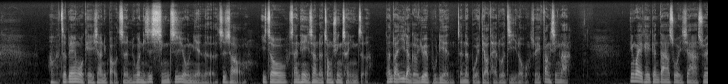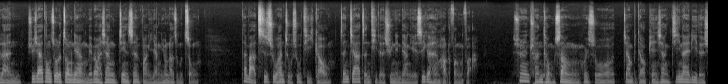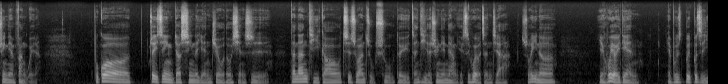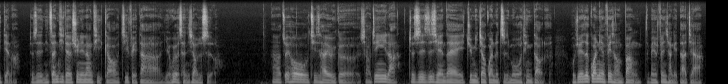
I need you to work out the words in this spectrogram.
好，这边我可以向你保证，如果你是行之有年的，至少一周三天以上的重训成瘾者，短短一两个月不练，真的不会掉太多肌肉，所以放心啦。另外也可以跟大家说一下，虽然居家动作的重量没办法像健身房一样用到这么重。但把次数和组数提高，增加整体的训练量，也是一个很好的方法。虽然传统上会说这样比较偏向肌耐力的训练范围，不过最近比较新的研究都显示，单单提高次数和组数，对于整体的训练量也是会有增加。所以呢，也会有一点，也不不不止一点啦，就是你整体的训练量提高，肌肥大也会有成效，就是了。那最后其实还有一个小建议啦，就是之前在居民教官的直播听到的，我觉得这观念非常棒，这边分享给大家。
